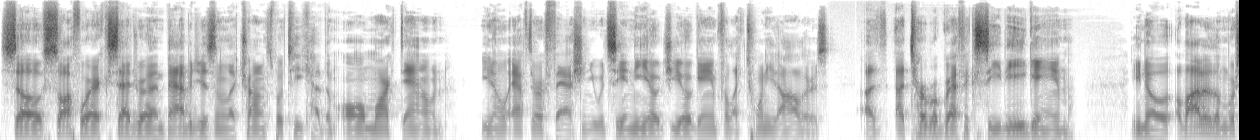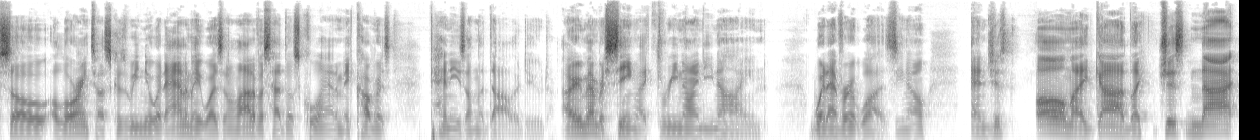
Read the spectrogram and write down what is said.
So software, etc., and Babbage's and Electronics Boutique had them all marked down. You know, after a fashion, you would see a Neo Geo game for like twenty dollars, a, a TurboGrafx CD game you know, a lot of them were so alluring to us because we knew what anime was, and a lot of us had those cool anime covers. Pennies on the dollar, dude. I remember seeing like three ninety nine, whatever it was, you know, and just oh my god, like just not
